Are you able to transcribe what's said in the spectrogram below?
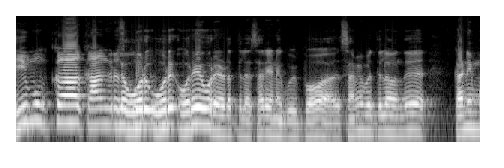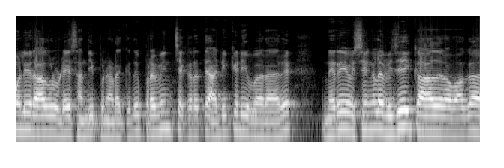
திமுக காங்கிரஸ் ஒரு ஒரு ஒரே ஒரு இடத்துல சார் எனக்கு இப்போ சமீபத்துல வந்து கனிமொழி ராகுலுடைய சந்திப்பு நடக்குது. பிரவீன் சக்கரத்தை அடிக்கடி வராரு. நிறைய விஷயங்களை விஜய்க்கு ஆதரவாக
